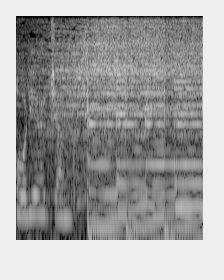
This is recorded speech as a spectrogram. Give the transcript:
Audio Jungle.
